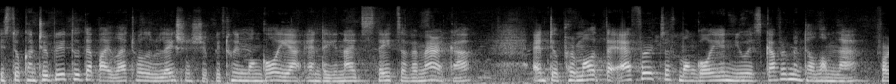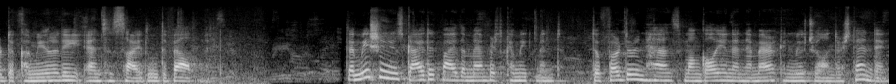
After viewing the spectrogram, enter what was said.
is to contribute to the bilateral relationship between Mongolia and the United States of America and to promote the efforts of Mongolian U.S. government alumni for the community and societal development. The mission is guided by the members' commitment to further enhance Mongolian and American mutual understanding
